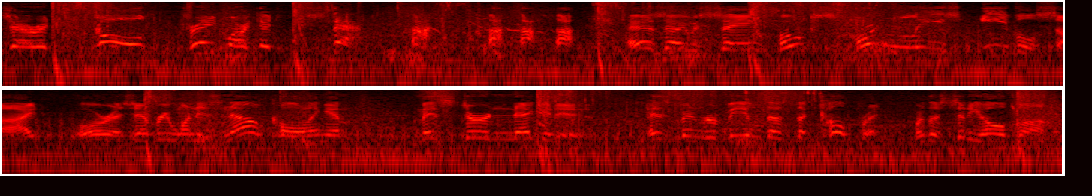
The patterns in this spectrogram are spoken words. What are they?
Jared. Gold. Trademark it. Stat. as I was saying, folks, Martin Li's evil side, or as everyone is now calling him, Mr. Negative, has been revealed as the culprit for the City Hall bombing.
